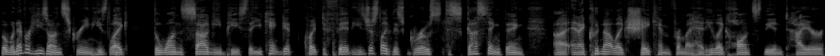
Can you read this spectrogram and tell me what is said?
But whenever he's on screen he's like the one soggy piece that you can't get quite to fit. He's just like this gross disgusting thing. Uh, and I could not like shake him from my head. He like haunts the entire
